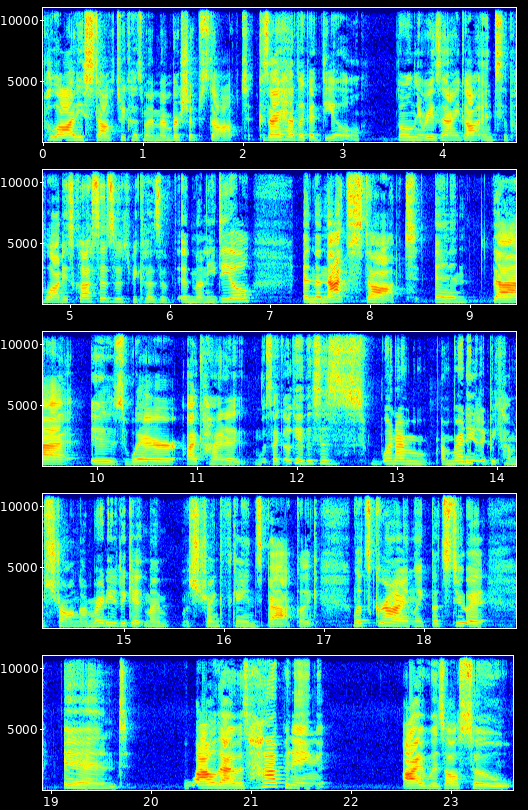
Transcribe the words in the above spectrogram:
Pilates stopped because my membership stopped because I had like a deal. The only reason I got into Pilates classes was because of a money deal and then that stopped and that is where I kind of was like okay this is when I'm I'm ready to become strong. I'm ready to get my strength gains back. Like let's grind, like let's do it. And while that was happening, I was also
